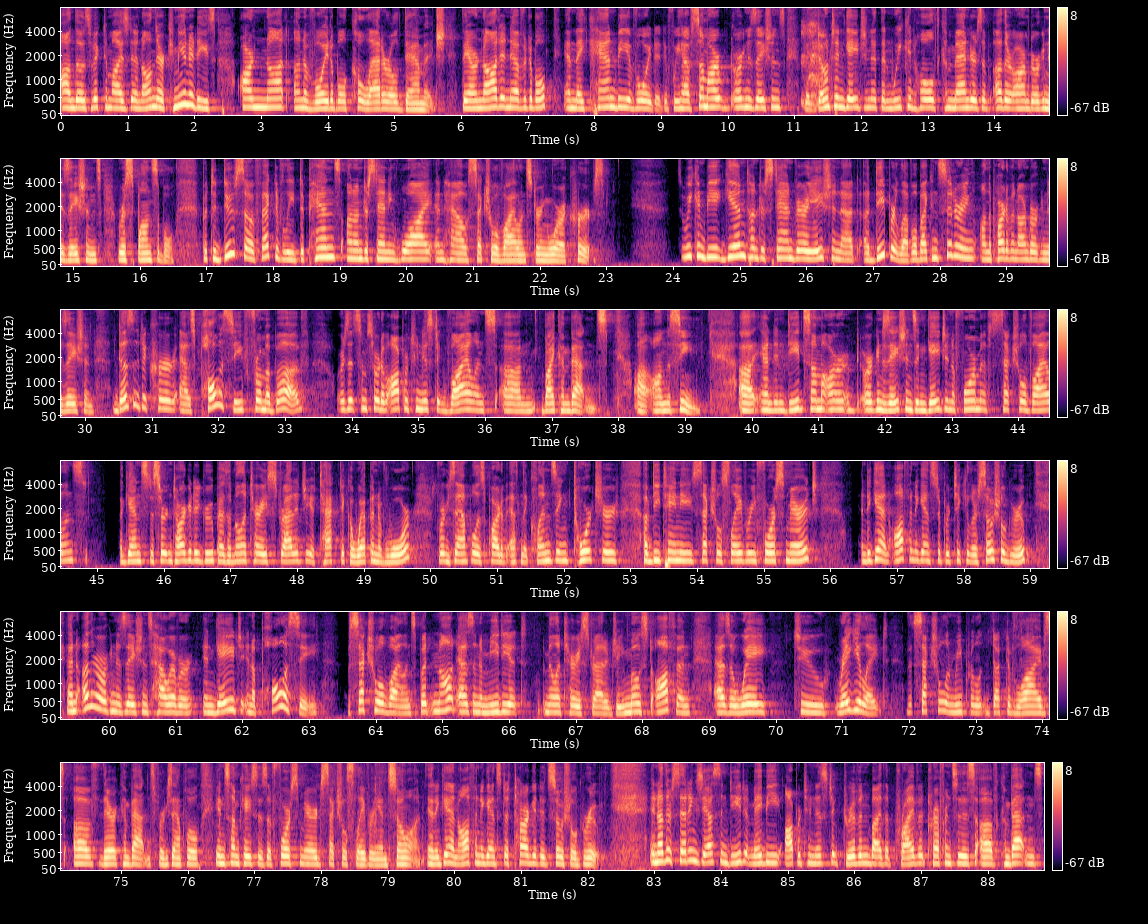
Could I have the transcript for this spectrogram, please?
on those victimized and on their communities, are not unavoidable collateral damage. They are not inevitable and they can be avoided. If we have some armed organizations that don't engage in it, then we can hold commanders of other armed organizations responsible. But to do so effectively depends on understanding why and how sexual violence during war occurs. So we can begin to understand variation at a deeper level by considering on the part of an armed organization, does it occur as policy from above, or is it some sort of opportunistic violence um, by combatants uh, on the scene? Uh, and indeed, some armed organizations engage in a form of sexual violence against a certain targeted group as a military strategy, a tactic, a weapon of war. For example, as part of ethnic cleansing, torture of detainees, sexual slavery, forced marriage. And again, often against a particular social group. And other organizations, however, engage in a policy of sexual violence, but not as an immediate military strategy, most often as a way to regulate the sexual and reproductive lives of their combatants. For example, in some cases of forced marriage, sexual slavery, and so on. And again, often against a targeted social group. In other settings, yes, indeed, it may be opportunistic, driven by the private preferences of combatants.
